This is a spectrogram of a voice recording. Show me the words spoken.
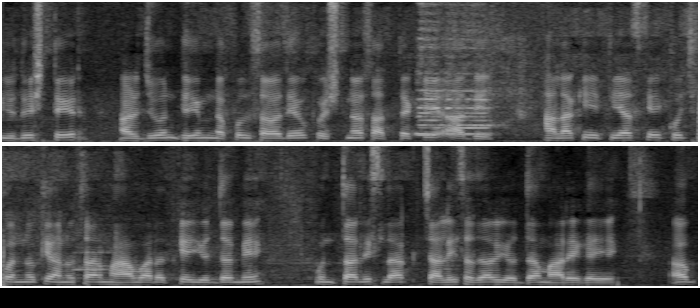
युधिष्ठिर, अर्जुन, भीम, नकुल, सहदेव, कृष्ण, सात्यकी आदि। हालाँकि इतिहास के कुछ पन्नों के अनुसार महाभारत के युद्ध में उनतालीस लाख चालीस हज़ार योद्धा मारे गए। अब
